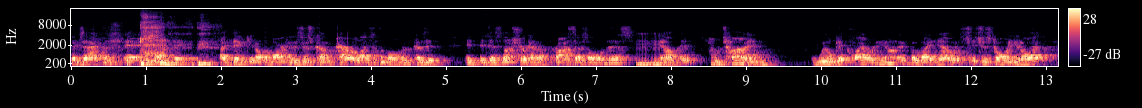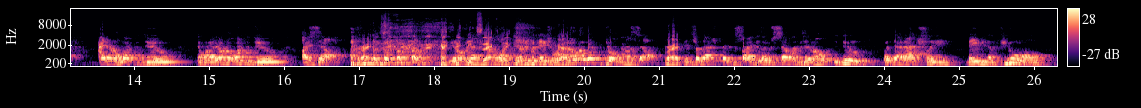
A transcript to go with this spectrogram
Exactly. And I think, I think, you know, the market is just kind of paralyzed at the moment because it, it, it's just not sure how to process all of this. Um, and through time, we'll get clarity on it. But right now, it's, it's just going, you know what? I don't know what to do. And when I don't know what to do, I sell. Right. you know, I mean, that's kind of Exactly. like you know, human nature. When I don't know what to do, I'm going to sell. Right. And so that's they decide that they're selling because they don't know what to do. But that actually maybe the fuel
